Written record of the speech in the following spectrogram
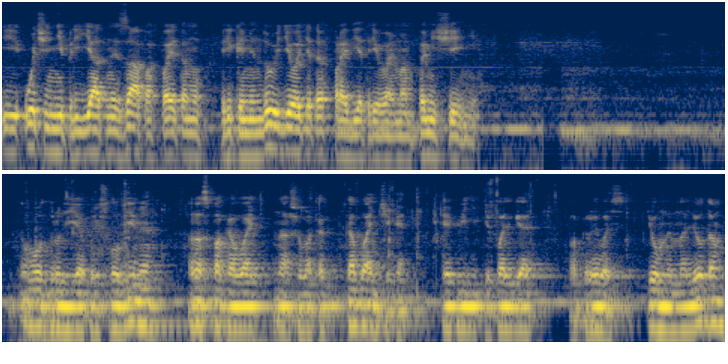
и очень неприятный запах, поэтому рекомендую делать это в проветриваемом помещении. Вот, друзья, пришло время распаковать нашего кабанчика. Как видите, фольга покрылась темным налетом.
